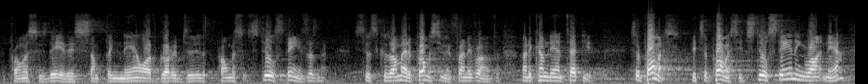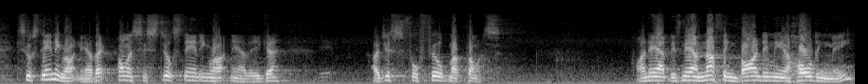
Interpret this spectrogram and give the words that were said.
The promise is there. There's something now I've got to do. The promise, it still stands, doesn't it? Because I made a promise to you in front of everyone. I'm going to come down and tap you. It's a promise. It's a promise. It's still standing right now. It's still standing right now. That promise is still standing right now. There you go. I just fulfilled my promise. I now, there's now nothing binding me or holding me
